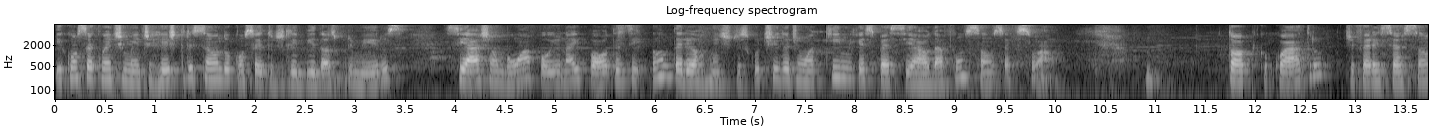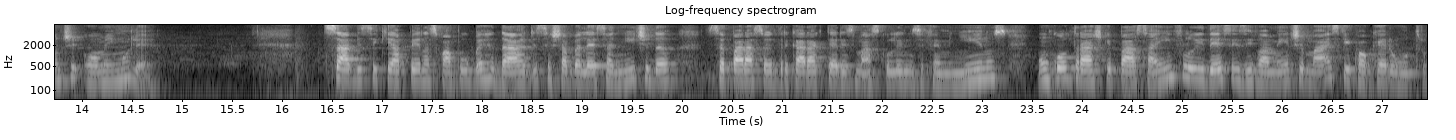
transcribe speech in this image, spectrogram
e, consequentemente, restrição do conceito de libido aos primeiros, se acha um bom apoio na hipótese anteriormente discutida de uma química especial da função sexual. Tópico 4: Diferenciação de homem e mulher. Sabe-se que apenas com a puberdade se estabelece a nítida separação entre caracteres masculinos e femininos, um contraste que passa a influir decisivamente mais que qualquer outro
